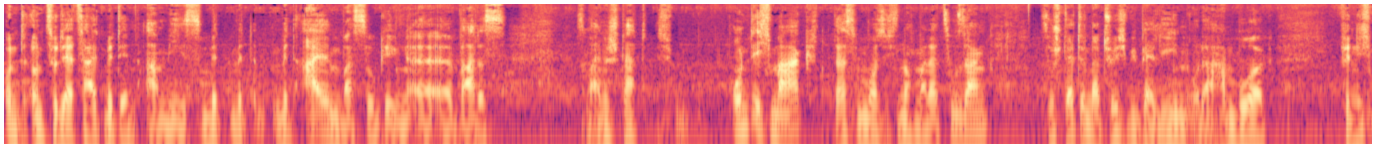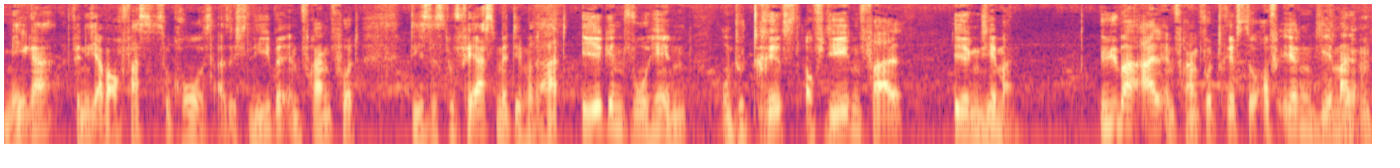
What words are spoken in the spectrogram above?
Und, und zu der Zeit mit den Amis, mit, mit, mit allem, was so ging, äh, äh, war das, das ist meine Stadt. Ich, und ich mag, das muss ich noch mal dazu sagen, so Städte natürlich wie Berlin oder Hamburg, finde ich mega, finde ich aber auch fast zu groß. Also ich liebe in Frankfurt dieses, du fährst mit dem Rad irgendwo hin und du triffst auf jeden Fall irgendjemanden. Überall in Frankfurt triffst du auf irgendjemanden,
